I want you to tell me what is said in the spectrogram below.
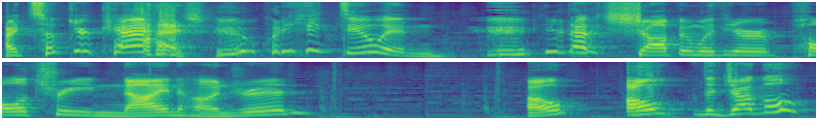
I took your cash! What are you doing? You're not shopping with your paltry 900? Oh? Oh, the juggle?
